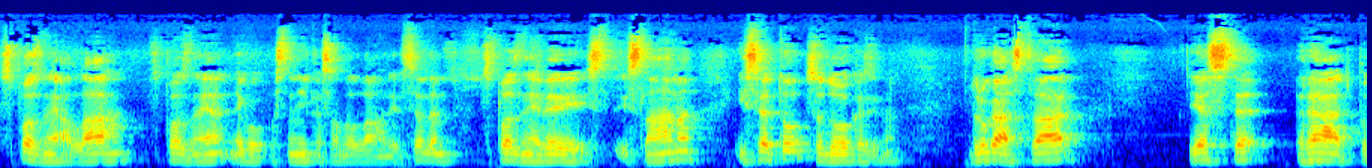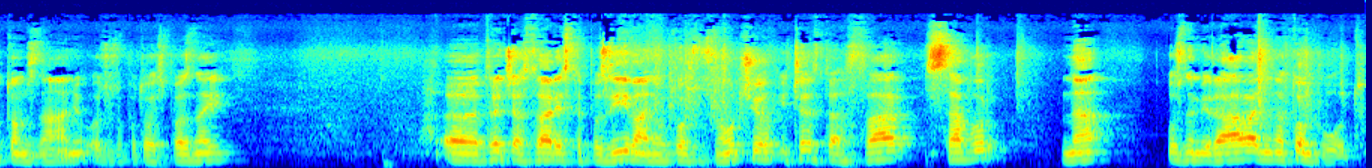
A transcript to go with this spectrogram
spoznaja Allaha, spoznaja njegovog poslanika, sallallahu alaihi sallam, spoznaja vjere Islama i sve to sa dokazima. Druga stvar jeste rad po tom znanju, odnosno po toj spoznaji, E, treća stvar jeste pozivanje u to što se naučio. I četvrta stvar, sabur na uznemiravanju na tom putu.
